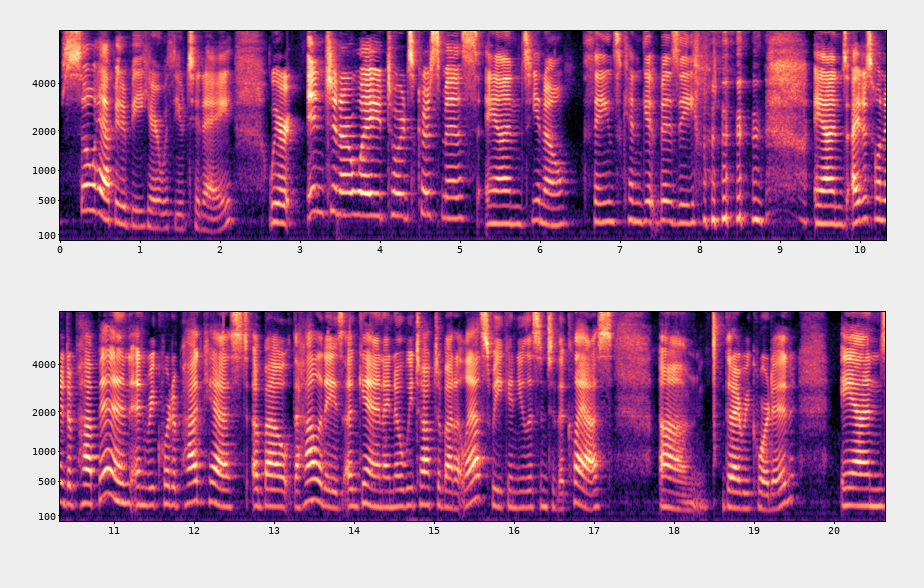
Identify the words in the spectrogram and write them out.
So happy to be here with you today. We're inching our way towards Christmas, and you know, things can get busy. and I just wanted to pop in and record a podcast about the holidays. Again, I know we talked about it last week, and you listened to the class um, that I recorded. And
